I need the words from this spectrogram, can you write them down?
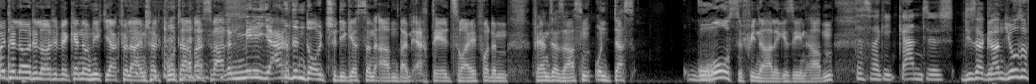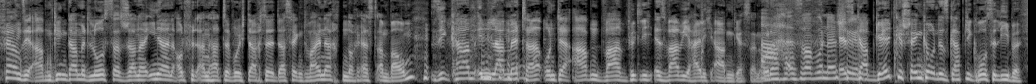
Leute, Leute, Leute, wir kennen noch nicht die aktuelle Einschaltquote, aber es waren Milliarden Deutsche, die gestern Abend beim RTL 2 vor dem Fernseher saßen und das große Finale gesehen haben. Das war gigantisch. Dieser grandiose Fernsehabend ging damit los, dass Janaina ein Outfit anhatte, wo ich dachte, das hängt Weihnachten noch erst am Baum. Sie kam in Lametta und der Abend war wirklich, es war wie Heiligabend gestern, oder? Ach, es war wunderschön. Es gab Geldgeschenke und es gab die große Liebe.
